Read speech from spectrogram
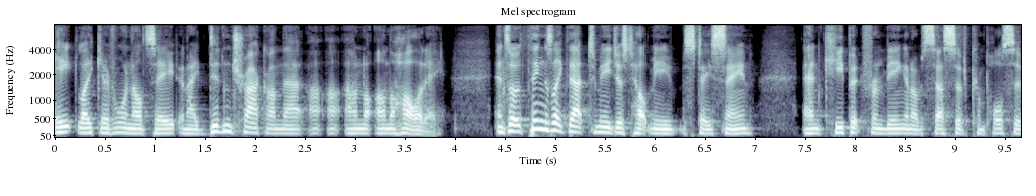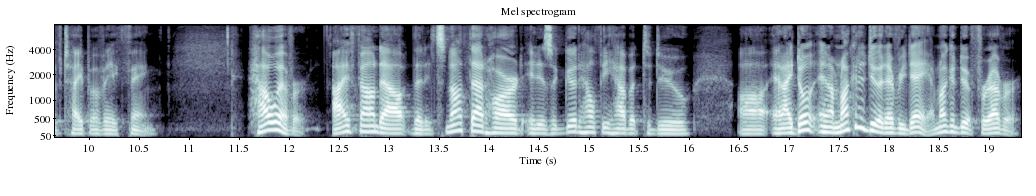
ate like everyone else ate, and I didn't track on that uh, uh, on on the holiday. And so things like that to me just help me stay sane and keep it from being an obsessive compulsive type of a thing. However, I found out that it's not that hard. It is a good healthy habit to do. Uh, and I don't, and I'm not going to do it every day. I'm not going to do it forever.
